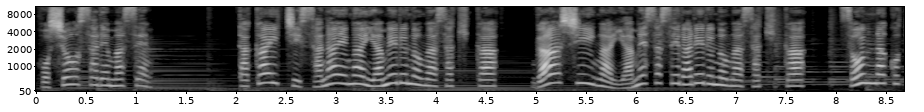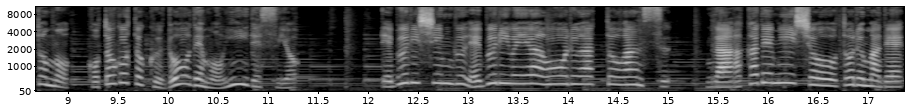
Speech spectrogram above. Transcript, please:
保証されません。高市早苗が辞めるのが先か、ガーシーが辞めさせられるのが先か、そんなこともことごとくどうでもいいですよ。エブリシング・エブリウェア・オール・アット・ワンスがアカデミー賞を取るまで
